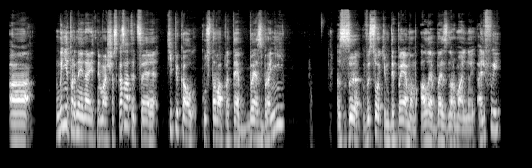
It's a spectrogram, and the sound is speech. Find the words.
А, мені про неї навіть нема що сказати. Це типікал кустова ПТ без броні, з високим ДПМом, але без нормальної альфи,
